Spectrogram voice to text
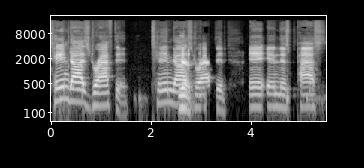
10 guys drafted. 10 guys Yes. drafted in, in this past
